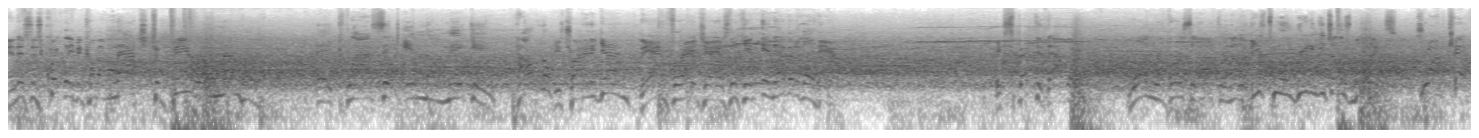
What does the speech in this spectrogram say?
And this has quickly become a match to be remembered. A classic in the making. How the He's trying again. The end for AJ is looking inevitable here. Expected that one. One reversal after another. These two are reading each other's minds. Drop kick.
